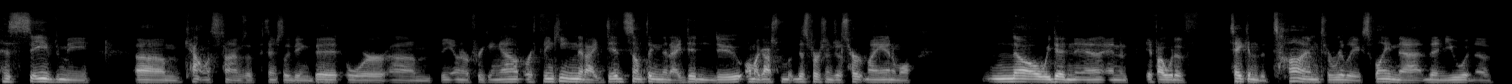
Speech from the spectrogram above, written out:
has saved me um, countless times of potentially being bit or um, the owner freaking out or thinking that I did something that I didn't do. Oh my gosh, this person just hurt my animal. No, we didn't. And if I would have taken the time to really explain that, then you wouldn't have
